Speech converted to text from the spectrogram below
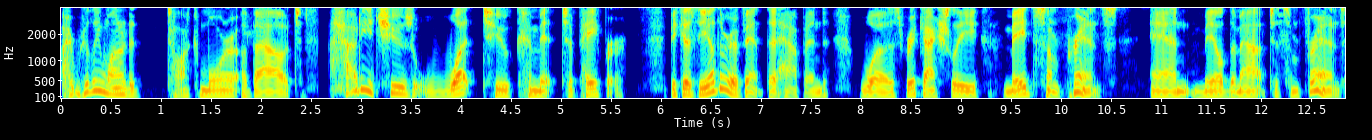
I really wanted to talk more about how do you choose what to commit to paper? Because the other event that happened was Rick actually made some prints and mailed them out to some friends.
